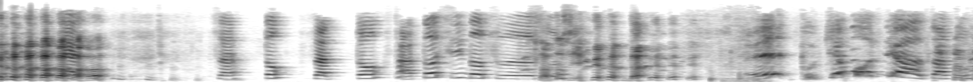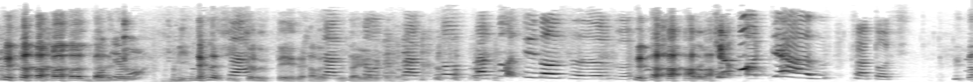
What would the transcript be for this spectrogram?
さっと、さっと、さとしのスープ。サトシ誰え？ポケモンじゃん、さとし。誰でもみんなが知っとる体で話歌いよるけどさっと、さとしのスープ。ポケモンじゃん、さとし。こう、それ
